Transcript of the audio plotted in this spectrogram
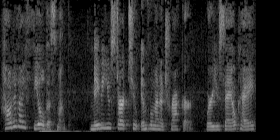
How did I feel this month? Maybe you start to implement a tracker where you say, okay,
